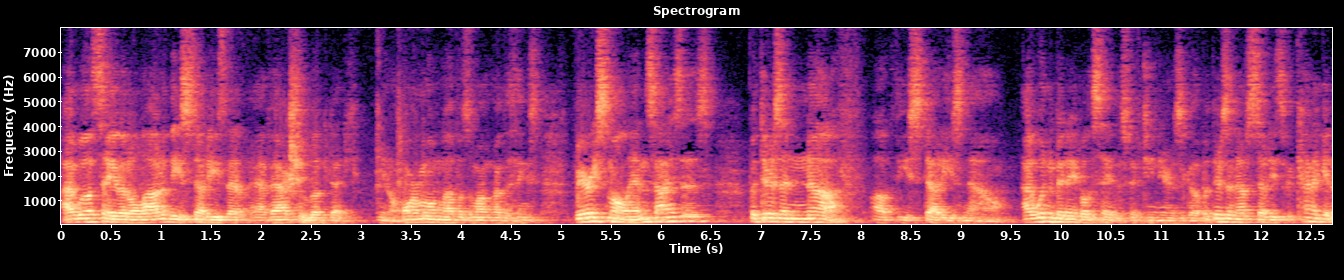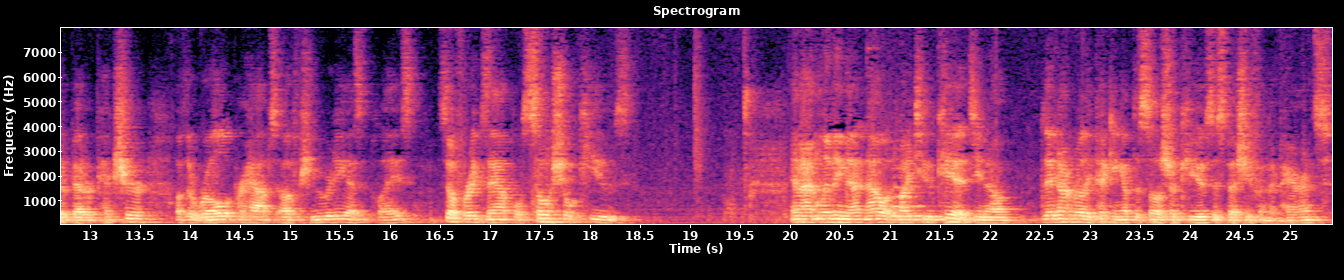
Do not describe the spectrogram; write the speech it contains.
I will say that a lot of these studies that have actually looked at, you know, hormone levels among other things, very small n sizes, but there's enough of these studies now. I wouldn't have been able to say this 15 years ago, but there's enough studies to kind of get a better picture of the role, perhaps, of puberty as it plays. So, for example, social cues. And I'm living that now with my two kids. You know, they're not really picking up the social cues, especially from their parents.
